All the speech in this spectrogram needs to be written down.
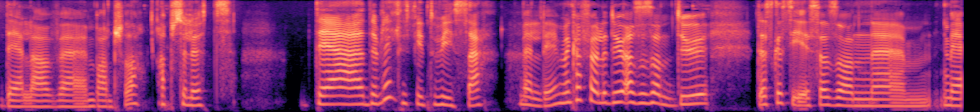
del av eh, en bransje, da. Absolutt. Det, det blir litt fint å vise. Veldig. Men hva føler du? Altså sånn, du Det skal sies at sånn eh, Vi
